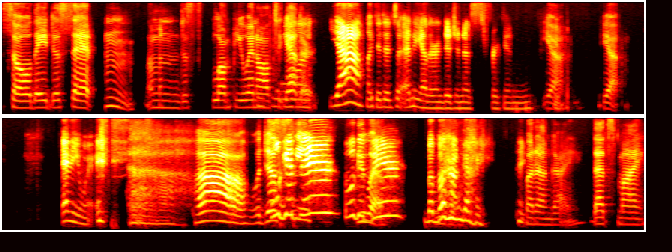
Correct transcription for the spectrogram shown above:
So they just said, mm, I'm gonna just lump you in all together. Yeah, like they did to any other indigenous freaking yeah. People. Yeah anyway. ah, we'll just we'll get there. We'll get there. But barangay. barangay. That's my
